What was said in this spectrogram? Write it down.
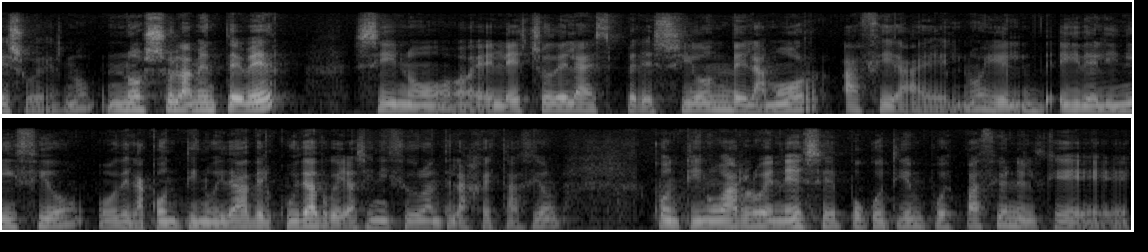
eso es, ¿no? No solamente ver, sino el hecho de la expresión del amor hacia él, y, del inicio o de la continuidad del cuidado que ya se inició durante la gestación, continuarlo en ese poco tiempo, espacio en el que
